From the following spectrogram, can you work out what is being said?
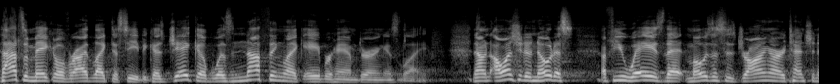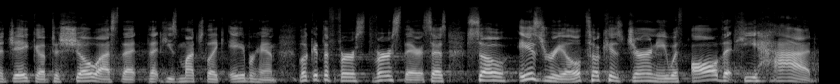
That's a makeover I'd like to see because Jacob was nothing like Abraham during his life. Now, I want you to notice a few ways that Moses is drawing our attention to Jacob to show us that, that he's much like Abraham. Look at the first verse there. It says, So Israel took his journey with all that he had.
